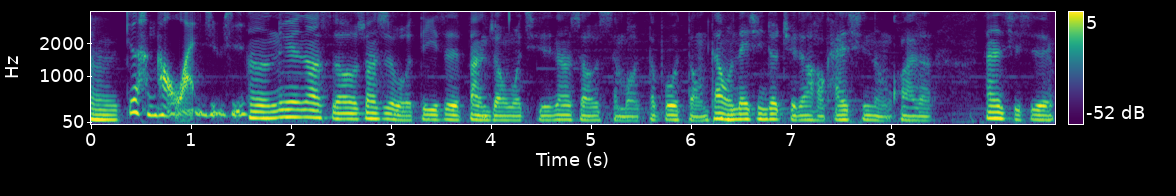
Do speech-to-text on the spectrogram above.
嗯就很好玩，是不是？嗯，因为那时候算是我第一次扮装，我其实那时候什么都不懂，但我内心就觉得好开心，很快乐。但是其实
